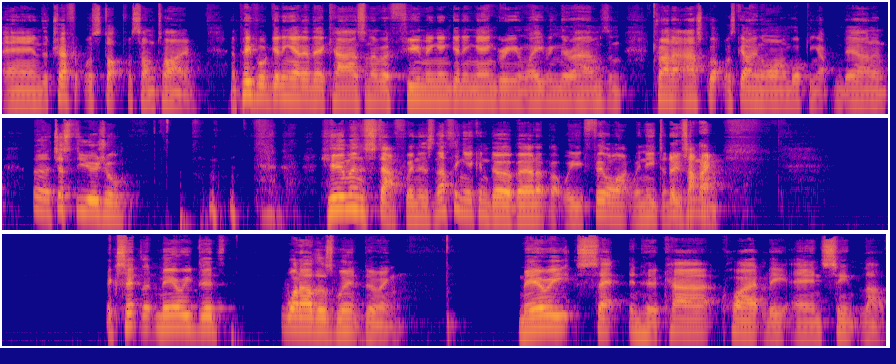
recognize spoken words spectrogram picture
and the traffic was stopped for some time. And people were getting out of their cars and they were fuming and getting angry and waving their arms and trying to ask what was going on, walking up and down, and uh, just the usual human stuff when there's nothing you can do about it, but we feel like we need to do something. Except that Mary did what others weren't doing. Mary sat in her car quietly and sent love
